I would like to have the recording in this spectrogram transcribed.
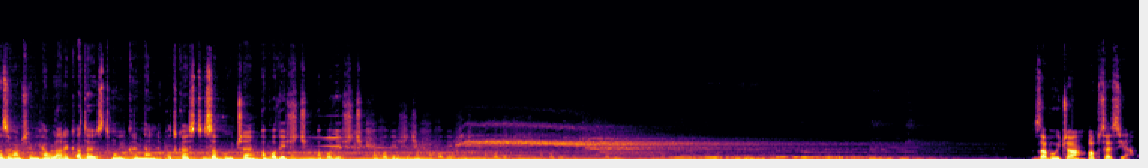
Nazywam się Michał Larek, a to jest mój kryminalny podcast Zabójcze opowieści, opowieści, opowieści, opowieści. Zabójcza obsesja.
